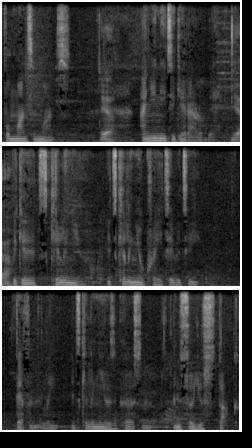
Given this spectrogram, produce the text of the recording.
for months and months, yeah, and you need to get out of there yeah. because it's killing you. It's killing your creativity. Definitely, it's killing you as a person, and so you're stuck.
